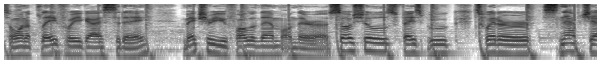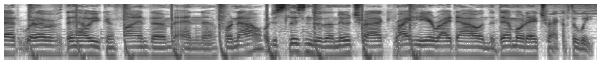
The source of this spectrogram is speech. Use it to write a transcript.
So I want to play for you guys today. Make sure you follow them on their uh, socials Facebook, Twitter, Snapchat, wherever the hell you can find them. And uh, for now, just listen to the new track right here, right now, in the Demo Day track of the week.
